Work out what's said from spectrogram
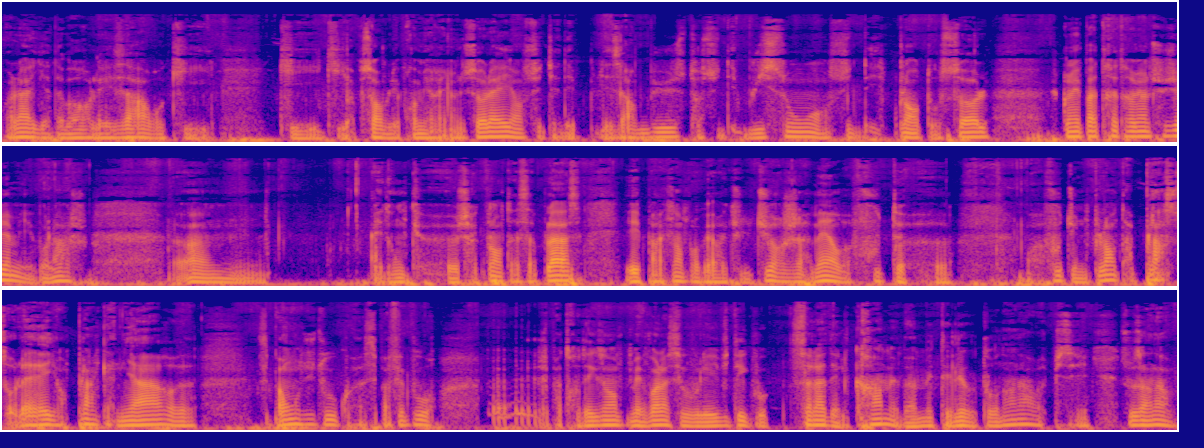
Voilà, il y a d'abord les arbres qui, qui, absorbent les premiers rayons du soleil. Ensuite, il y a des, arbustes, ensuite des buissons, ensuite des plantes au sol. Je connais pas très très bien le sujet, mais voilà. Euh, et donc, euh, chaque plante a sa place. Et par exemple, en permaculture, jamais on va foutre, on va foutre une plante à plein soleil, en plein cagnard c'est pas bon du tout quoi c'est pas fait pour euh, j'ai pas trop d'exemples mais voilà si vous voulez éviter que vos salades elles crament et eh ben mettez-les autour d'un arbre et puis c'est sous un arbre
